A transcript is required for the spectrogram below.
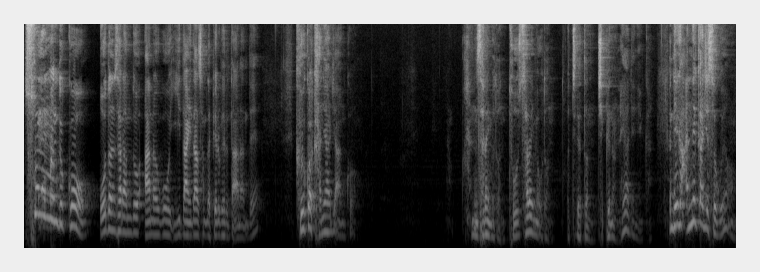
소문만 듣고 오던 사람도 안 오고 이단이다 삼다 별의별을 다 아는데 그것과 관여하지 않고 한 사람이 오든 두 사람이 오든 어찌됐든 집회는 해야 되니까. 내가 안내까지 서고요.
